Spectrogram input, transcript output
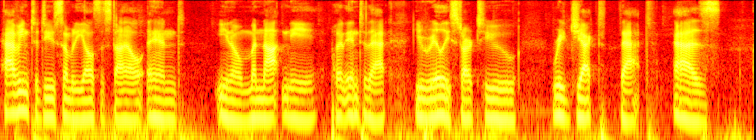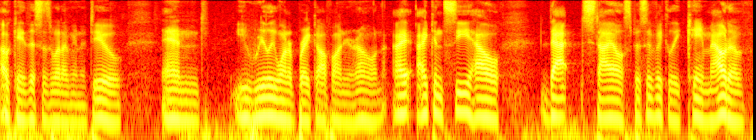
Having to do somebody else's style and, you know, monotony put into that, you really start to reject that as okay, this is what I'm going to do. And you really want to break off on your own. I, I can see how that style specifically came out of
